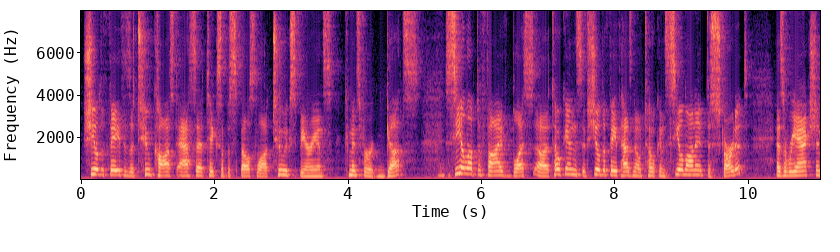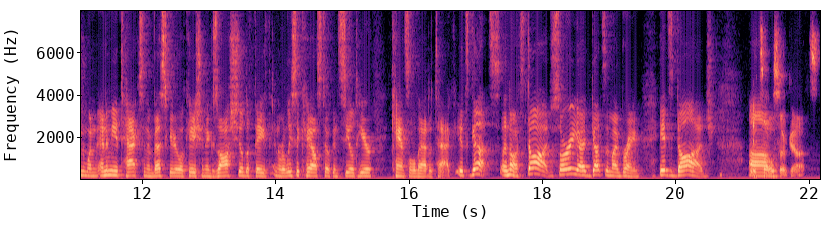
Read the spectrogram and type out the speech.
Shield of Faith is a two cost asset, takes up a spell slot, two experience, commits for guts. Seal up to five bless uh, tokens. If Shield of Faith has no tokens sealed on it, discard it. As a reaction, when an enemy attacks an investigator location, exhaust Shield of Faith and release a Chaos token sealed here, cancel that attack. It's Guts. Uh, no, it's Dodge. Sorry, I had Guts in my brain. It's Dodge. It's Um, also guts.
